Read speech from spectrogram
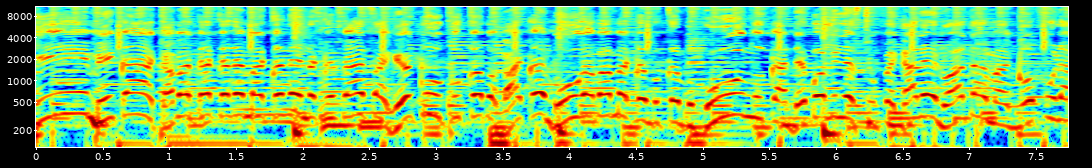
imiqaqa abaqeqele emaqeleni aqeqesa ngeququ qobo baqembuka bamaqembuqembu guncu kanti ebonile sithupha egaleni wanamanqofula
